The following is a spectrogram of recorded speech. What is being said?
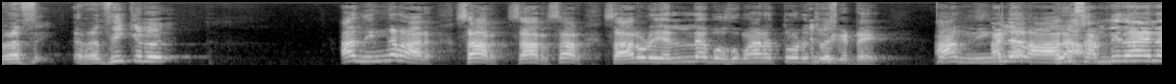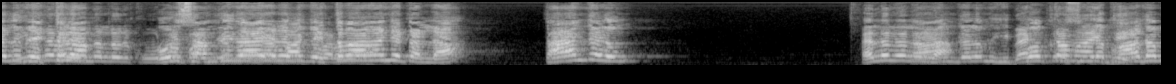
റഫി- ആ നിങ്ങൾ ആരാ സാർ സാർ സാർ സാറോട് എല്ലാ ബഹുമാനത്തോട് ചോദിക്കട്ടെ. ആ നിങ്ങൾ ആരാ സംവിധായകൻ അത് ഒരു സംവിധായകൻ അത് വ്യക്തമാകാഞ്ഞിട്ടല്ല താങ്കളും അല്ലല്ലോ താങ്കളും ഹിപ്പോക്രസിയുടെ ഭാഗം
